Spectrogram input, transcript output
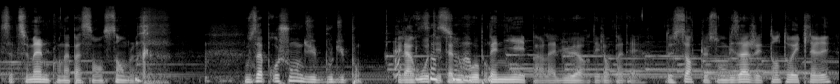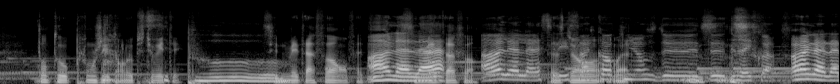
Cette semaine qu'on a passée ensemble. Nous approchons du bout du pont, et la route est à nouveau baignée par la lueur des lampadaires, de sorte que son visage est tantôt éclairé, tantôt plongé dans l'obscurité. C'est une métaphore en fait. Oh là C'est une là. métaphore. Oh là là, c'est les tient, 50 ouais. nuances de degrés, quoi. Oh là là,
